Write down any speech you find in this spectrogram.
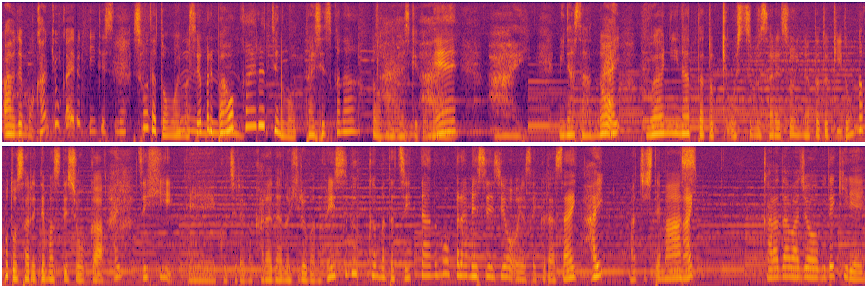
あでも環境変えるっていいですねそうだと思います。やっぱり場を変えるっていうのも大切かなと思いますけどね。はい、皆さんのはい。不安になった時、押しつぶされそうになった時、どんなことをされてますでしょうか？はい。ぜひ、えーこちらの体の広場の Facebook また Twitter の方からメッセージをお寄せください。はい。お待ちしてます、はい。体は丈夫で綺麗に。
